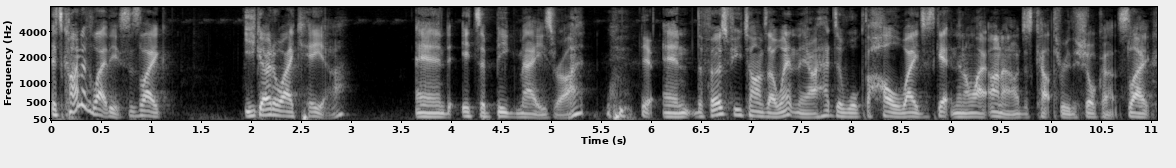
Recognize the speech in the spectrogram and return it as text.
it's kind of like this. It's like you go to IKEA and it's a big maze, right? Yeah. And the first few times I went there, I had to walk the whole way just to get, and then I'm like, oh no, I'll just cut through the shortcuts. Like,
